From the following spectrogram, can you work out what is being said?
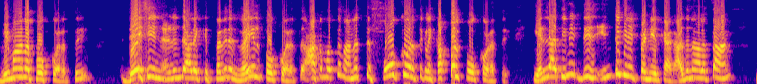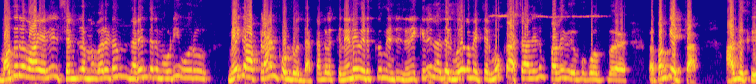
விமான போக்குவரத்து தேசிய நெடுஞ்சாலைக்கு தவிர ரயில் போக்குவரத்து ஆக மொத்தம் அனைத்து போக்குவரத்துகளை கப்பல் போக்குவரத்து எல்லாத்தையுமே இன்டகிரேட் பண்ணியிருக்காரு. அதனால தான் மதுரை வாயலில் சென்ற வருடம் நரேந்திர மோடி ஒரு மெகா பிளான் கொண்டு வந்தார். தங்களுக்கு நினைவு இருக்கும் என்று நினைக்கிறேன். அதில் முதலமைச்சர் மு க ஸ்டாலினும் பதவி பங்கேற்றார். அதுக்கு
